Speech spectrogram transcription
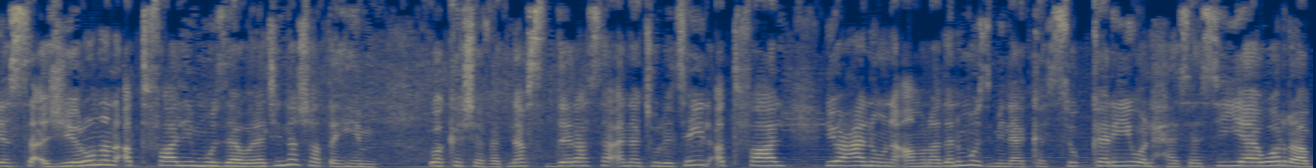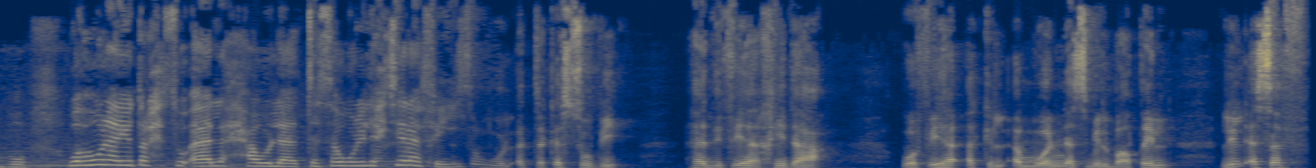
يستأجرون الأطفال لمزاولة نشاطهم. وكشفت نفس الدراسة أن ثلثي الأطفال يعانون أمراضا مزمنة كالسكري والحساسية والربو وهنا يطرح سؤال حول التسول الاحترافي. التسول التكسبي هذه فيها خداع وفيها أكل أموال الناس بالباطل للأسف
